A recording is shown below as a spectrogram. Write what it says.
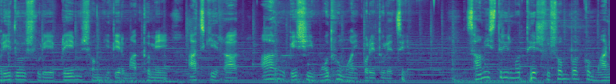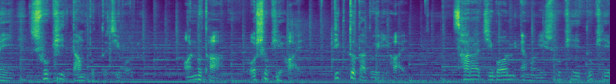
মৃদু সুরে প্রেম সঙ্গীতের মাধ্যমে আজকের রাত আরও বেশি মধুময় করে তুলেছে। স্বামী স্ত্রীর মধ্যে সুসম্পর্ক মানেই সুখী দাম্পত্য জীবন। অন্যথা অসুখী হয়, তিক্ততা তৈরি হয়। সারা জীবন এমনই সুখে দুঃখে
